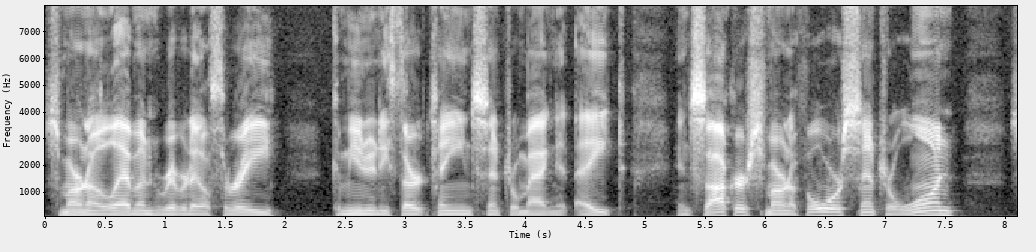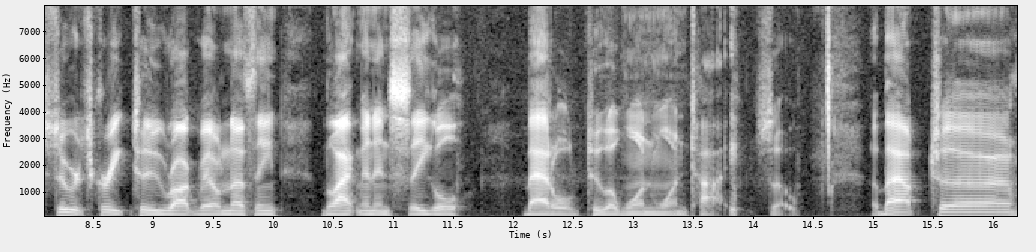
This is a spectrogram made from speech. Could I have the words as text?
Smyrna 11, Riverdale 3. Community 13, Central Magnet 8. In soccer, Smyrna 4, Central 1. Stewart's Creek 2, Rockvale nothing. Blackman and Siegel battled to a 1 1 tie. So, about uh,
